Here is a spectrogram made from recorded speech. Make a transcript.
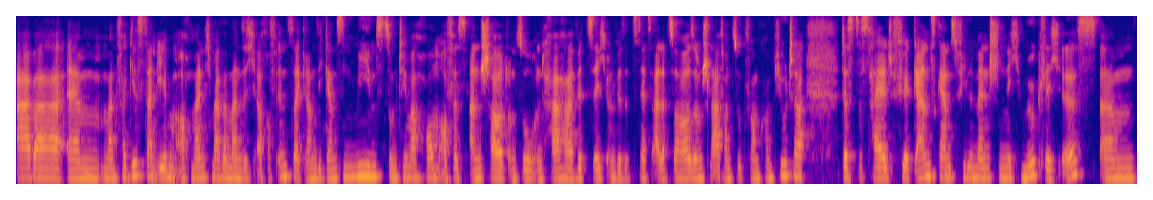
Aber ähm, man vergisst dann eben auch manchmal, wenn man sich auch auf Instagram die ganzen Memes zum Thema Homeoffice anschaut und so und haha witzig und wir sitzen jetzt alle zu Hause im Schlafanzug vorm Computer, dass das halt für ganz, ganz viele Menschen nicht möglich ist. Ähm,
